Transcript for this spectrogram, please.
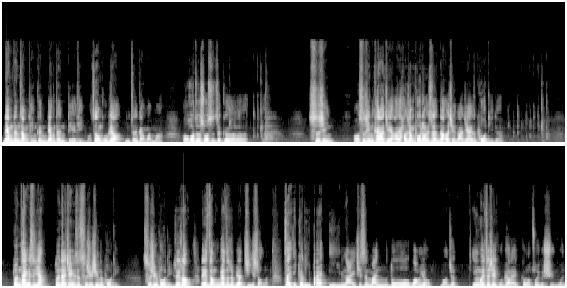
亮灯涨停跟亮灯跌停哦，这种股票你真的敢玩吗？哦，或者说是这个世星哦，世星你看它今天哎，好像波动也是很大，而且呢，它今天还是破底的。敦泰也是一样，敦泰今天也是持续性的破底，持续破底，所以说类似这种股票这就比较棘手了。这一个礼拜以来，其实蛮多网友哦，就因为这些股票来跟我做一个询问。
